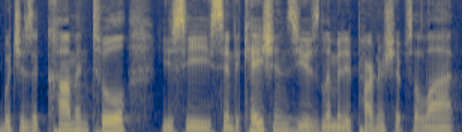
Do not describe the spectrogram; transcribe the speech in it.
which is a common tool. You see syndications use limited partnerships a lot.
